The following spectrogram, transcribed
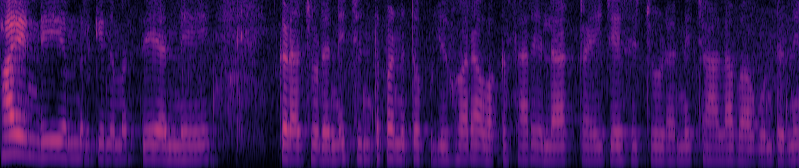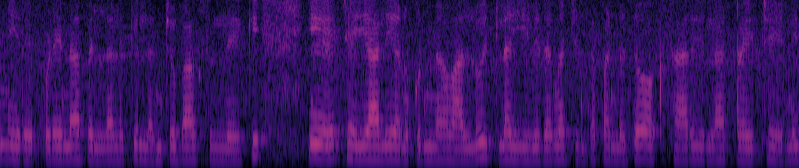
హాయ్ అండి అందరికీ నమస్తే అండి. ఇక్కడ చూడండి చింతపండుతో పులిహోర ఒకసారి ఇలా ట్రై చేసి చూడండి చాలా బాగుంటుంది. మీరు ఎప్పుడైనా పిల్లలకి లంచ్ బాక్సుల్లోకి చేయాలి అనుకున్న వాళ్ళు ఇట్లా ఈ విధంగా చింతపండుతో ఒకసారి ఇలా ట్రై చేయండి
